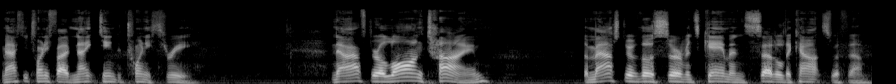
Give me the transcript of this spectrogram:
Matthew 25, 19 to 23. Now, after a long time, the master of those servants came and settled accounts with them.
